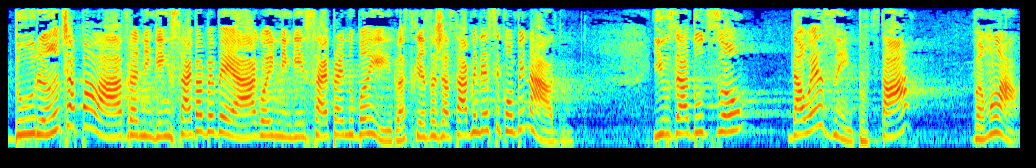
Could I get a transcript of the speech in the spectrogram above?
Durante a palavra, ninguém sai para beber água e ninguém sai para ir no banheiro. As crianças já sabem desse combinado. E os adultos vão dar o exemplo, tá? Vamos lá.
